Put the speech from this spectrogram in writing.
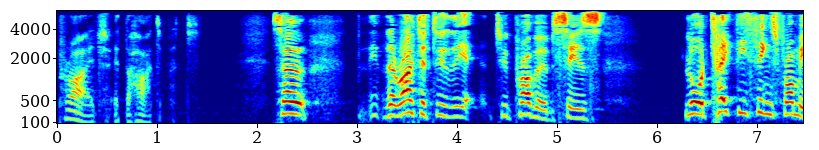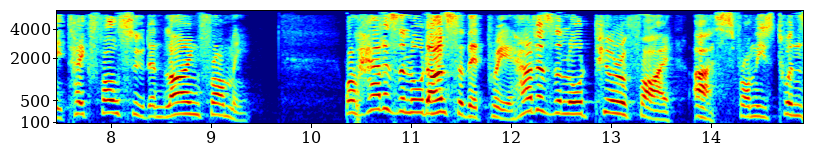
Pride at the heart of it. So, the writer to, the, to Proverbs says, Lord, take these things from me. Take falsehood and lying from me. Well, how does the Lord answer that prayer? How does the Lord purify us from these twin,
